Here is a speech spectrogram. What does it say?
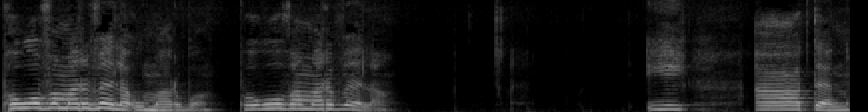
połowa Marvela umarła. Połowa Marvela. I a ten.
